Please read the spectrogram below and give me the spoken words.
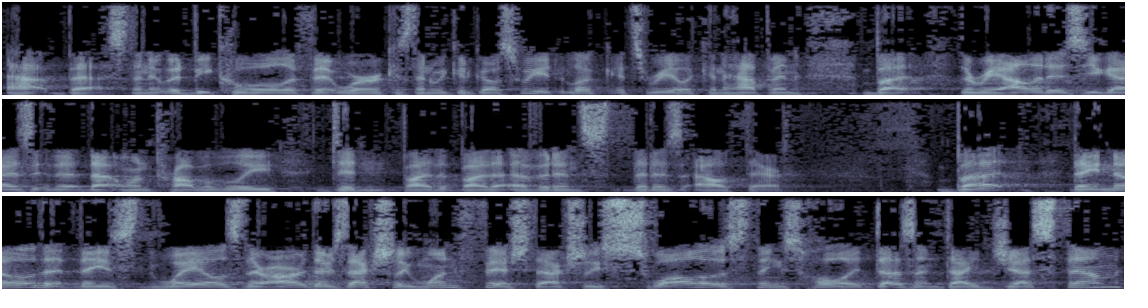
at best, and it would be cool if it were because then we could go, sweet, look, it's real, it can happen. But the reality is, you guys, that, that one probably didn't by the by the evidence that is out there. But they know that these whales, there are, there's actually one fish that actually swallows things whole. It doesn't digest them.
